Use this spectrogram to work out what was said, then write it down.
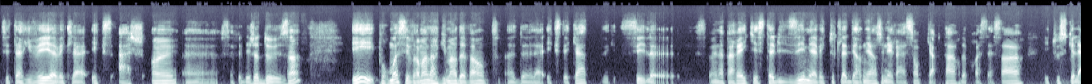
C'est arrivé avec la XH1, euh, ça fait déjà deux ans. Et pour moi, c'est vraiment l'argument de vente de la XT4. C'est le- un appareil qui est stabilisé, mais avec toute la dernière génération de capteurs, de processeurs et tout ce que la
